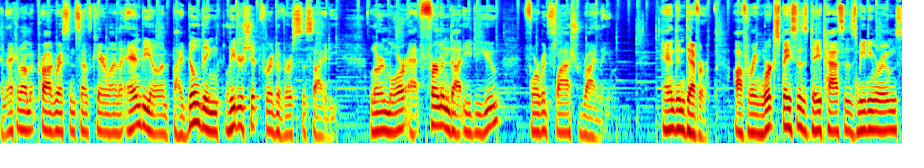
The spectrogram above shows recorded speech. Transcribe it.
and economic progress in South Carolina and beyond by building leadership for a diverse society. Learn more at furman.edu forward slash Riley. And Endeavor, offering workspaces, day passes, meeting rooms,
